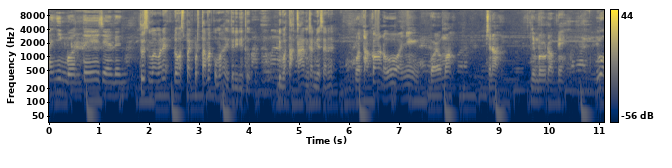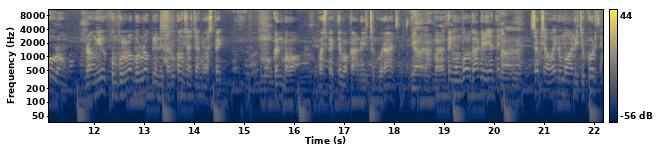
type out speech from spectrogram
anjing bonte cenden terus kumaha mana do ospek pertama kumaha gitu di ditu dibotakan kan biasanya. Botakan oh anjing. Boyo mah cenah jeung barudak teh. Dua orang. Orang ieu kumpul lah barudak di tarukang sacan di ospek. Mungkin bahwa ospek teh bakal dicukuran ya. Barak teh ngumpul kan dirinya teh. Nah, sok sawai nu mau dicukur cen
